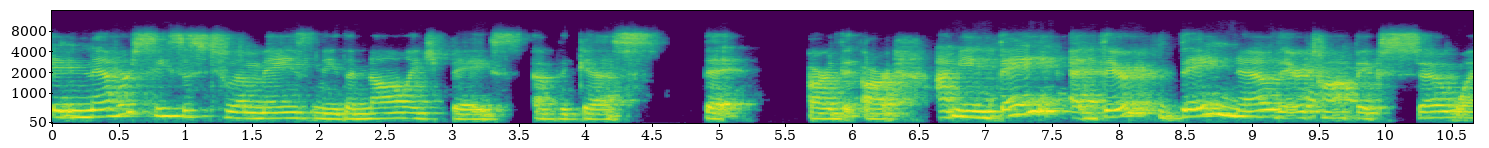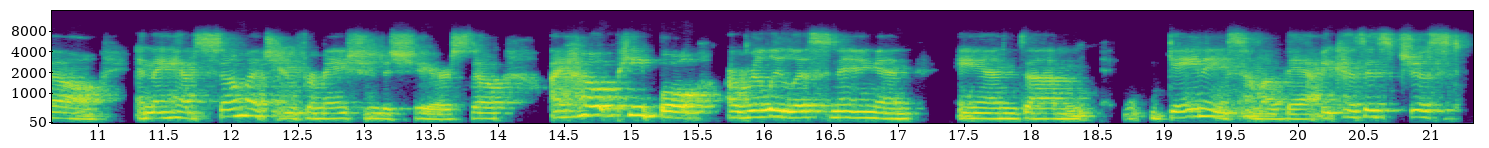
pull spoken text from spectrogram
it never ceases to amaze me the knowledge base of the guests that are the, are I mean they they they know their topics so well and they have so much information to share. So I hope people are really listening and and um, gaining some of that because it's just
